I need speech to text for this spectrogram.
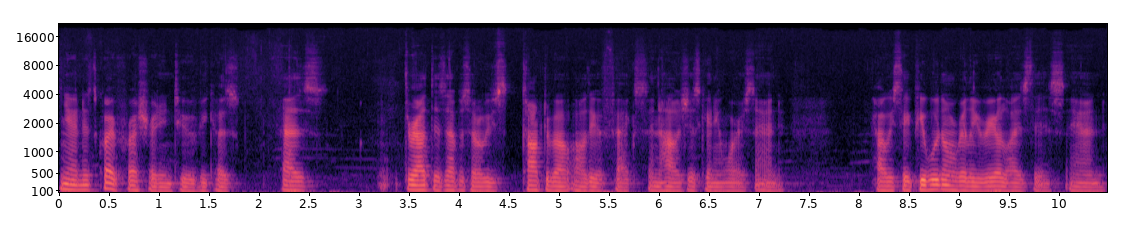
Yeah, and it's quite frustrating too because as throughout this episode we've talked about all the effects and how it's just getting worse and how we say people don't really realize this and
